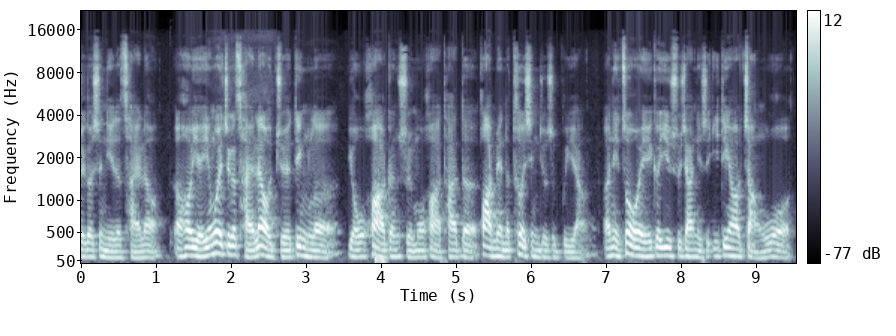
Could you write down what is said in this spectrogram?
这个是你的材料，然后也因为这个材料决定了油画跟水墨画它的画面的特性就是不一样的。而你作为一个艺术家，你是一定要掌握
